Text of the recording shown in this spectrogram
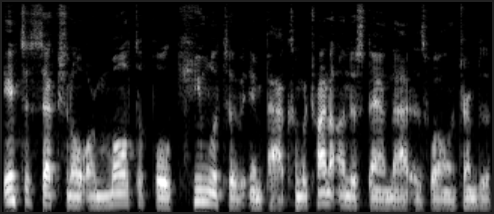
intersectional or multiple cumulative impacts, and we're trying to understand that as well in terms of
